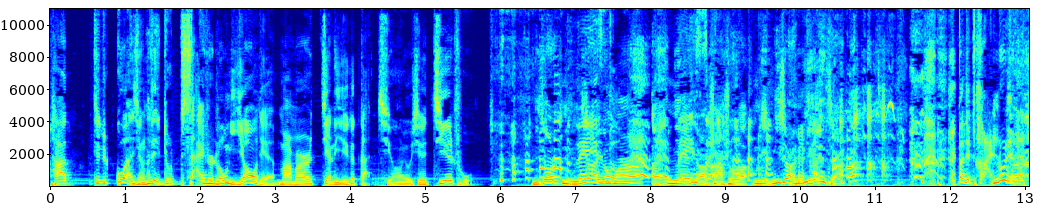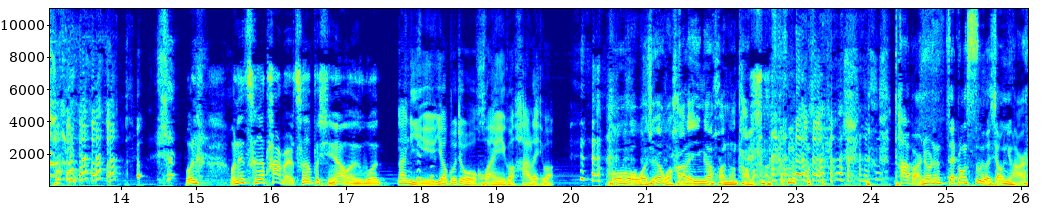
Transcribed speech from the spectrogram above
他这是惯性，他得就下意识搂你腰去，慢慢建立一个感情，有些接触。你就是你一下油门，哎，捏一下刹车，你你一下捏一下，但得弹出去了。我那我那车踏板车不行啊，我我那你要不就换一个哈雷吧？不不，我觉得我哈雷应该换成踏板，踏板那会儿能再装四个小女孩儿。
